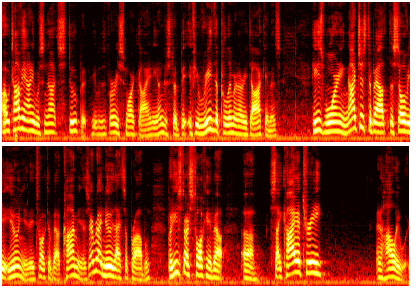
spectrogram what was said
Ottaviani was not stupid. He was a very smart guy, and he understood. If you read the preliminary documents, he's warning not just about the Soviet Union. He talked about communism. Everybody knew that's a problem, but he starts talking about uh, psychiatry, and Hollywood.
